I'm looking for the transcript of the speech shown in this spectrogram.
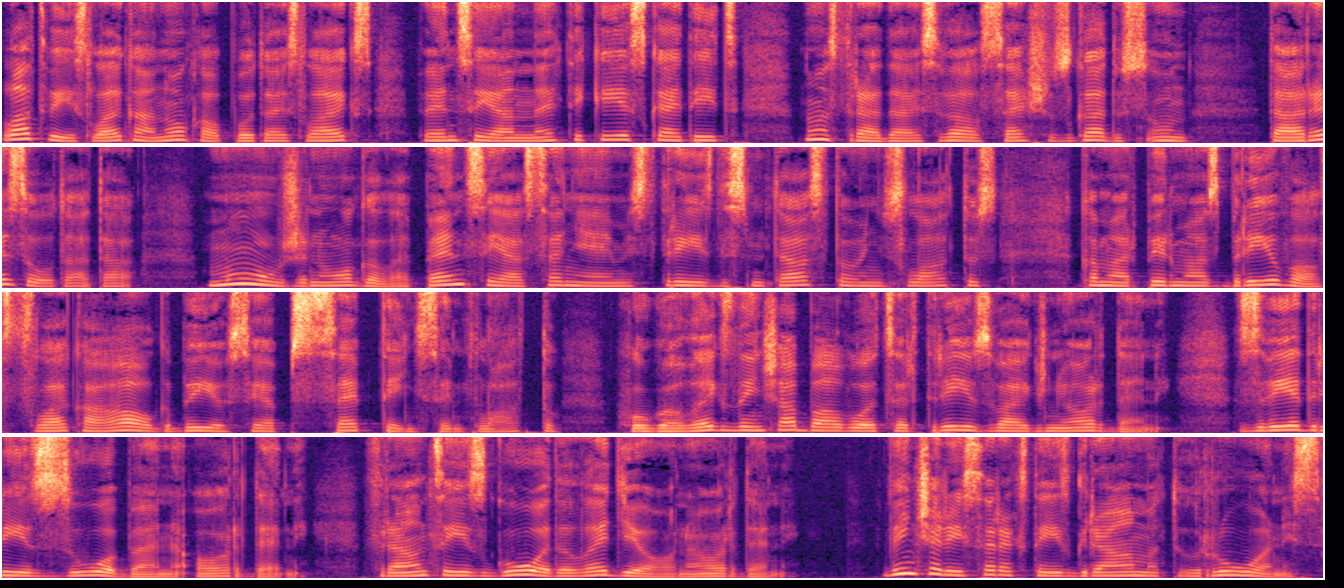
Latvijas laikā nokalpotais laiks pensijā netika ieskaitīts, nostrādājis vēl sešus gadus un tā rezultātā mūža nogalē pensijā saņēmis 38 latus, kamēr pirmās brīvvalsts laikā alga bijusi ap 700 latu. Hugo Leksdiņš apbalvots ar triju zvaigžņu ordeni, Zviedrijas zobena ordeni, Francijas goda leģiona ordeni. Viņš arī sarakstījis grāmatu Ronis,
